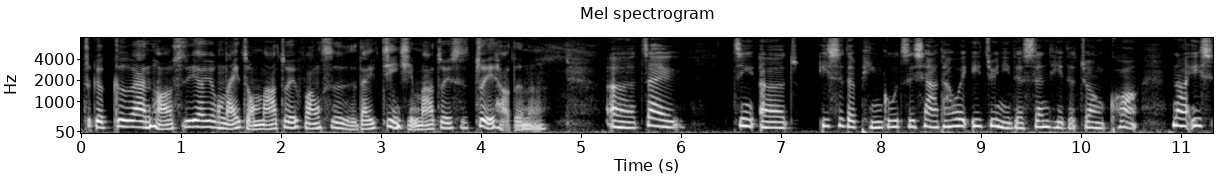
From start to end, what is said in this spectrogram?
这个个案哈是要用哪一种麻醉方式来进行麻醉是最好的呢？呃，在进呃医师的评估之下，他会依据你的身体的状况。那医师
